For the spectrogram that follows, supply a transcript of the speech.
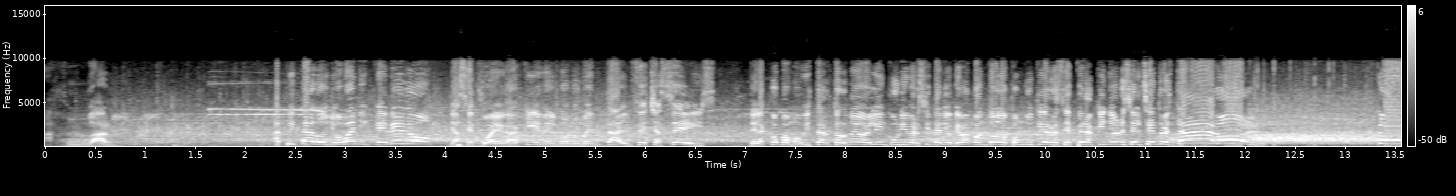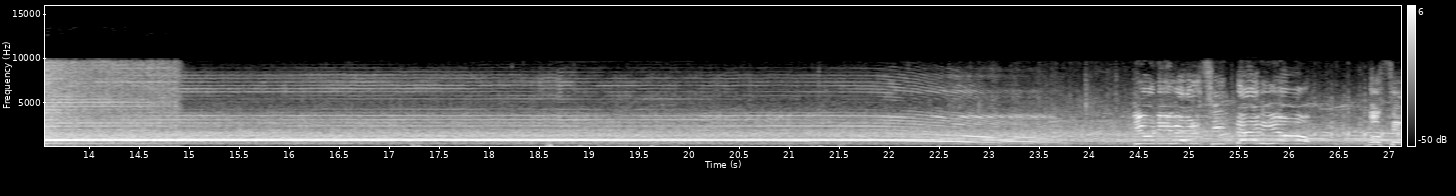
a jugar. Ha pitado Giovanni Quevedo, ya se juega aquí en el Monumental, fecha 6 de la Copa Movistar, torneo del Inca Universitario que va con todo, con Gutiérrez, espera Quiñones, el centro está, ¡gol! ¡Gol! Universitario no se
